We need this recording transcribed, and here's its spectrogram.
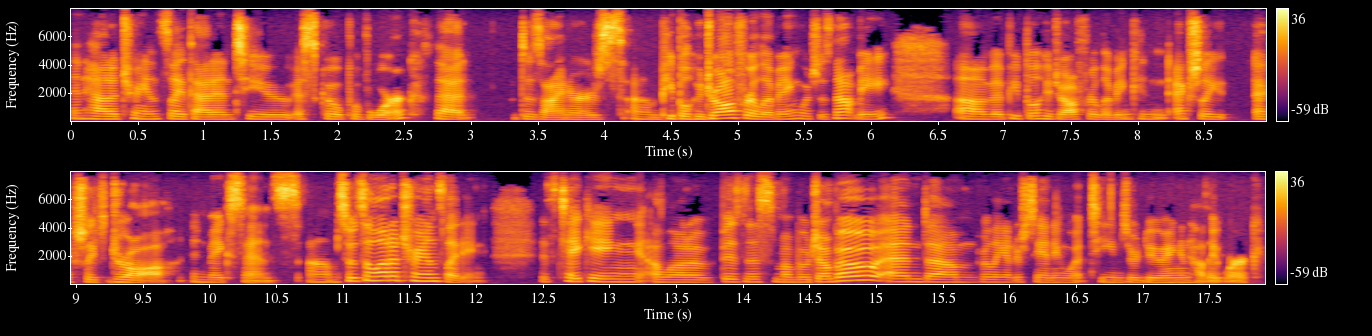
and how to translate that into a scope of work that designers, um, people who draw for a living, which is not me, uh, but people who draw for a living can actually actually draw and make sense. Um, so it's a lot of translating. It's taking a lot of business mumbo jumbo and um, really understanding what teams are doing and how they work,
